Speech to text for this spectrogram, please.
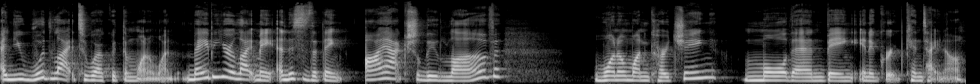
and you would like to work with them one on one, maybe you're like me. And this is the thing I actually love one on one coaching more than being in a group container.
